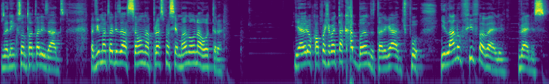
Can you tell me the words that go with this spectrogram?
Os elencos não estão atualizados. Vai vir uma atualização na próxima semana ou na outra. E a Eurocopa já vai estar tá acabando, tá ligado? Tipo, e lá no FIFA, velho, velhos,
